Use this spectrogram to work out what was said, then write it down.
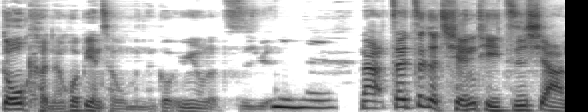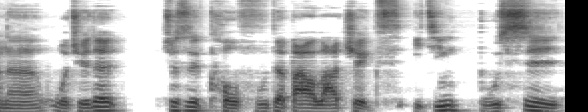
都可能会变成我们能够运用的资源。嗯哼。那在这个前提之下呢，我觉得就是口服的 biologics 已经不是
